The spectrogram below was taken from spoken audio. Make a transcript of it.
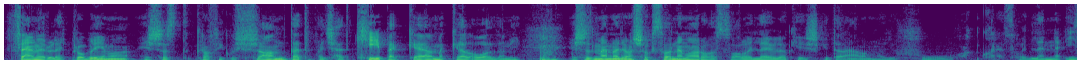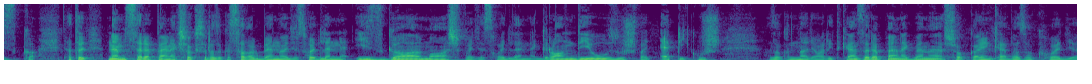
felmerül egy probléma, és azt grafikusan, tehát vagy hát képekkel meg kell oldani. Uh-huh. És ez már nagyon sokszor nem arról szól, hogy leülök és kitalálom, hogy fú, akkor ez hogy lenne izgalmas. Tehát, hogy nem szerepelnek sokszor azok a szavak benne, hogy ez hogy lenne izgalmas, vagy ez hogy lenne grandiózus, vagy epikus. Azok nagyon ritkán szerepelnek benne, sokkal inkább azok, hogy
